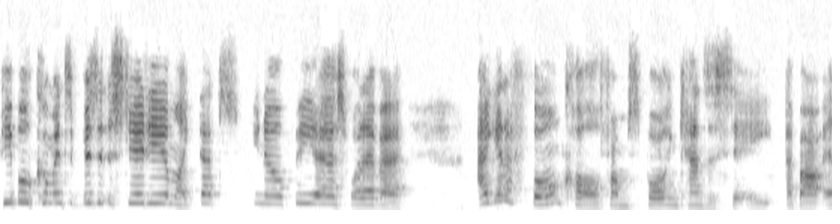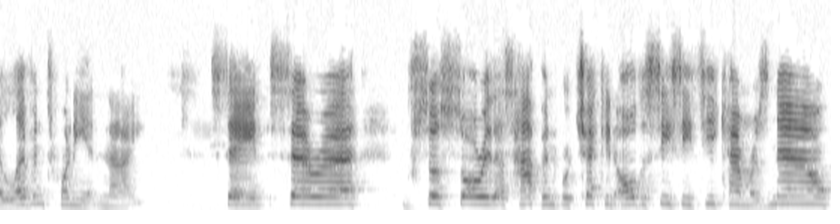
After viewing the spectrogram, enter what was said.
people coming to visit the stadium, like that's you know BS, whatever." I get a phone call from Sporting Kansas City about 11:20 at night, saying, "Sarah, so sorry that's happened. We're checking all the CCT cameras now.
